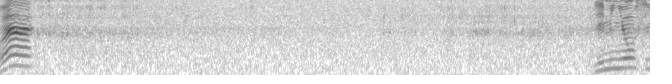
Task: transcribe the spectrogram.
ouais. Il est mignon aussi.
